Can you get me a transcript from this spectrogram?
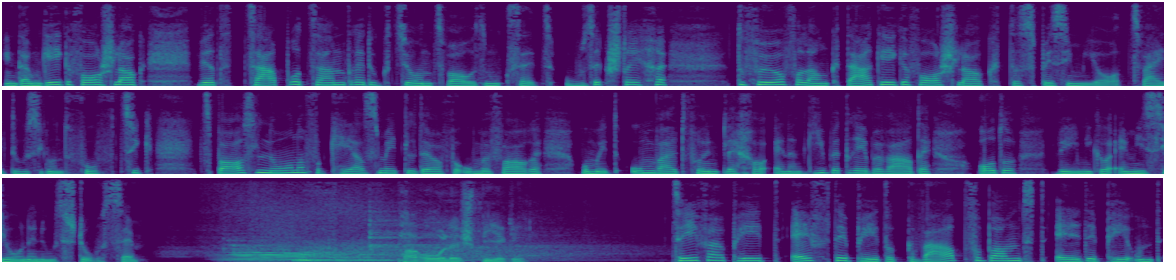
In dem Gegenvorschlag wird 10% Reduktion zwar aus dem Gesetz rausgestrichen, dafür verlangt der Gegenvorschlag, dass bis im Jahr 2050 zu Basel nur noch Verkehrsmittel dürfen umfahren, die mit umweltfreundlicher Energie betrieben werden oder weniger Emissionen ausstoßen. Parolespiegel die CVP, die FDP, der Gewerbeverband, die LDP und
